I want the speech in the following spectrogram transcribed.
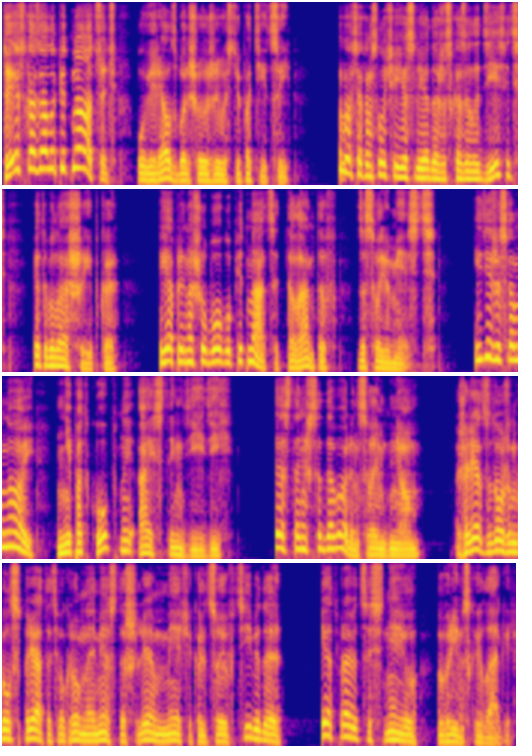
Ты сказала пятнадцать! — уверял с большой живостью Патиций. Во всяком случае, если я даже сказала десять, это была ошибка. Я приношу Богу пятнадцать талантов за свою месть. Иди же со мной, неподкупный Айстендидий ты останешься доволен своим днем». Жрец должен был спрятать в укромное место шлем, меч и кольцо Евтибеда и отправиться с нею в римский лагерь.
